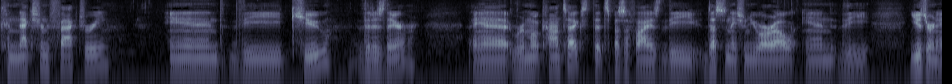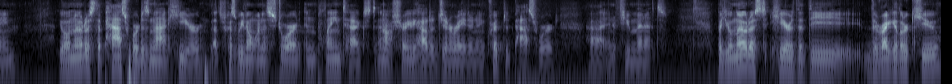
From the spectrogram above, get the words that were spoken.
connection factory and the queue that is there. A remote context that specifies the destination URL and the username. You'll notice the password is not here. That's because we don't want to store it in plain text, and I'll show you how to generate an encrypted password uh, in a few minutes. But you'll notice here that the, the regular queue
